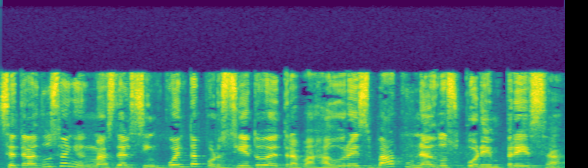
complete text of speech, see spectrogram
se traducen en más del 50% de trabajadores vacunados por empresa.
